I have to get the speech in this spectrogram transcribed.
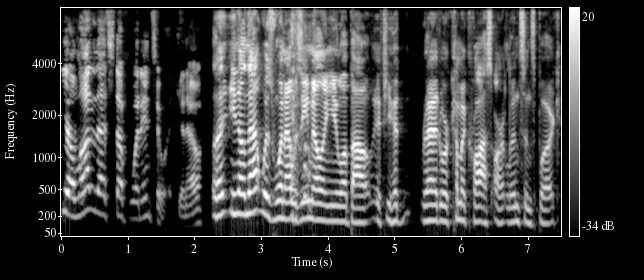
you know, a lot of that stuff went into it. You know. Uh, you know, that was when I was emailing you about if you had read or come across Art Linson's book,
